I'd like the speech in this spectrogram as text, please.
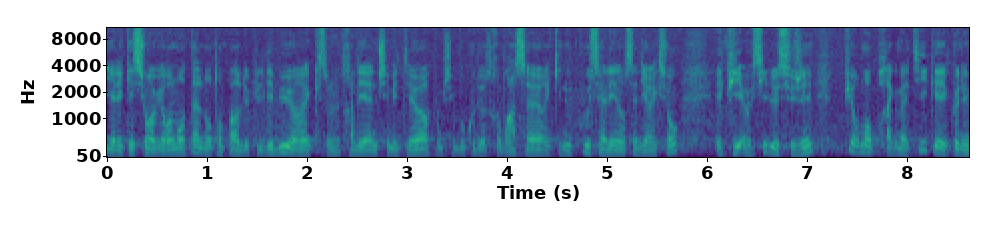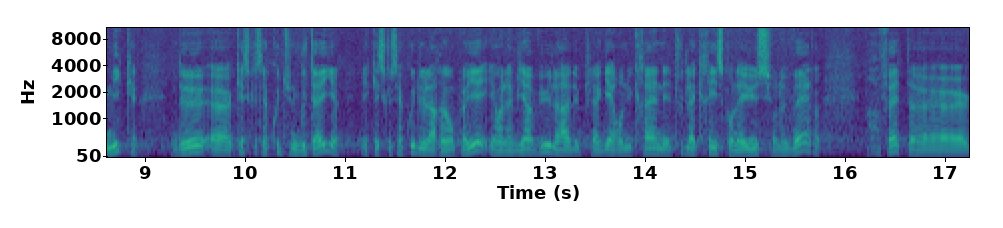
Il y a les questions environnementales dont on parle depuis le début, hein, qui sont notre ADN chez Météor, comme chez beaucoup d'autres brasseurs, et qui nous poussent à aller dans cette direction. Et puis, il y a aussi le sujet purement pragmatique et économique de euh, qu'est-ce que ça coûte une bouteille et qu'est-ce que ça coûte de la réemployer. Et on l'a bien vu, là, depuis la guerre en Ukraine et toute la crise qu'on a eue sur le verre. En fait, euh,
